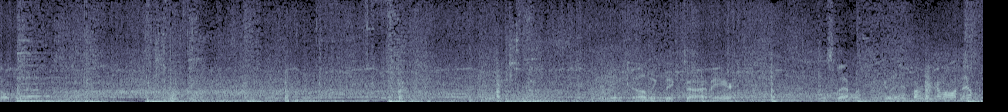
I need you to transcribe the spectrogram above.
Called the minute. Incoming big time here. What's that one? Go ahead, Parker. Come on now.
